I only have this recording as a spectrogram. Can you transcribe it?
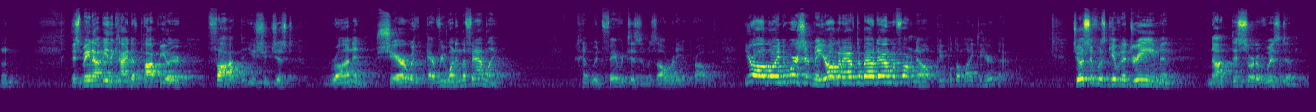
him. this may not be the kind of popular thought that you should just run and share with everyone in the family when favoritism is already a problem. You're all going to worship me. You're all going to have to bow down before me. No, people don't like to hear that. Joseph was given a dream and not this sort of wisdom,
